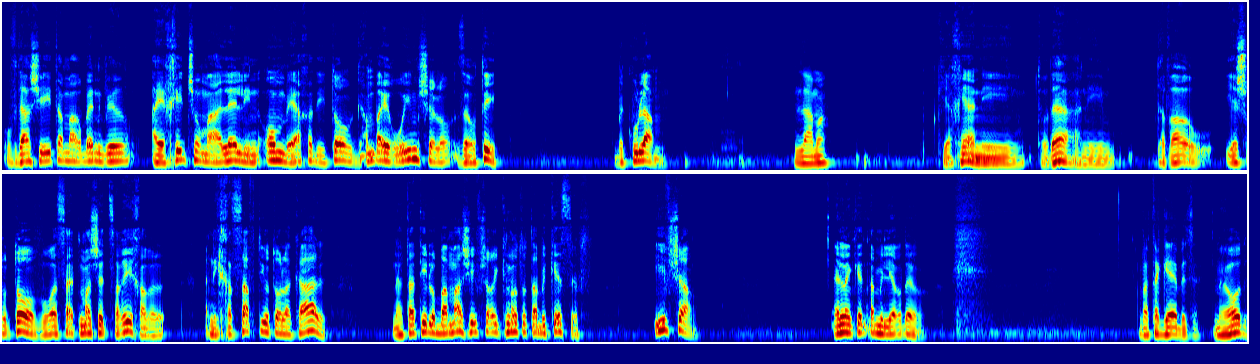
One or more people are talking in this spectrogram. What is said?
עובדה שאיתמר בן גביר, היחיד שהוא מעלה לנאום ביחד איתו, גם באירועים שלו, זה אותי. בכולם. למה? כי אחי, אני, אתה יודע, אני, דבר, יש אותו, והוא עשה את מה שצריך, אבל אני חשפתי אותו לקהל. נתתי לו במה שאי אפשר לקנות אותה בכסף. אי אפשר. אלא אם כן אתה מיליארדר. ואתה גאה בזה. מאוד.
